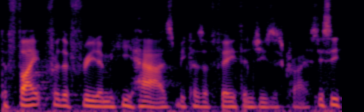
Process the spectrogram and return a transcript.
to fight for the freedom he has because of faith in Jesus Christ. You see,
